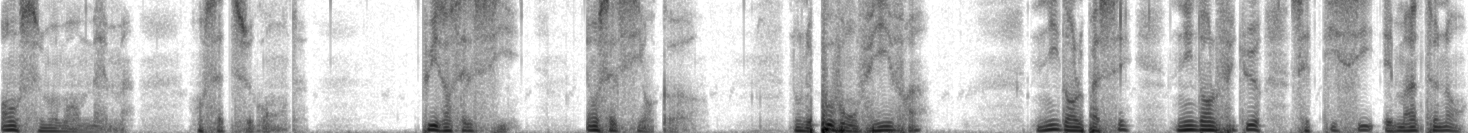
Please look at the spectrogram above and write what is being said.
en ce moment même, en cette seconde, puis en celle-ci, et en celle-ci encore. Nous ne pouvons vivre ni dans le passé, ni dans le futur. C'est ici et maintenant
